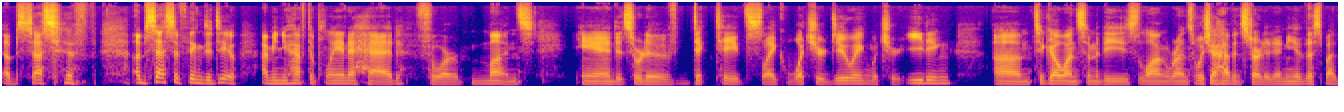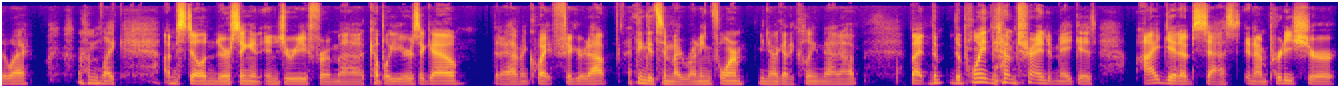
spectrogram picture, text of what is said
obsessive obsessive thing to do. I mean, you have to plan ahead for months and it sort of dictates like what you're doing, what you're eating um, to go on some of these long runs, which I haven't started any of this, by the way. I'm like, I'm still nursing an injury from a couple years ago that I haven't quite figured out. I think it's in my running form. You know, I got to clean that up. But the, the point that I'm trying to make is I get obsessed, and I'm pretty sure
